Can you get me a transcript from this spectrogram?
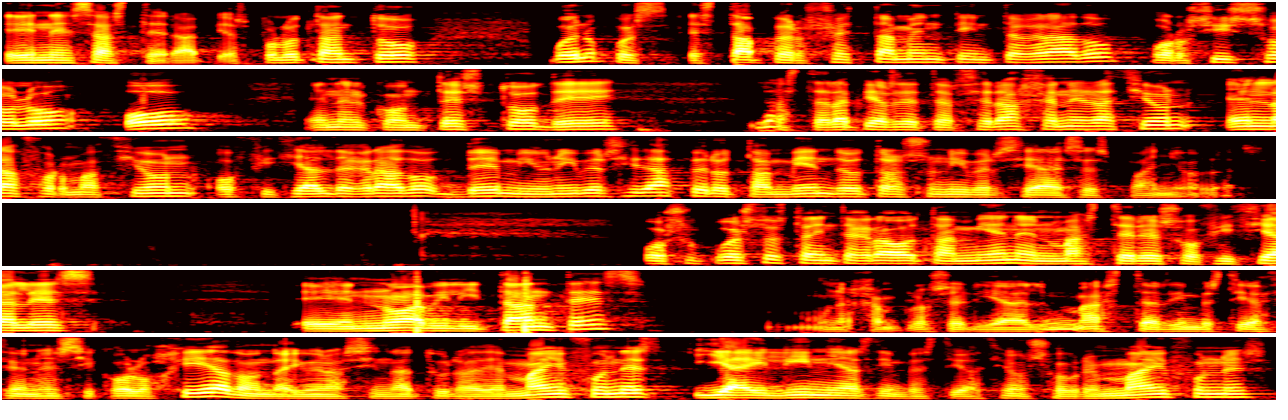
en esas terapias. Por lo tanto, bueno, pues está perfectamente integrado por sí solo o en el contexto de las terapias de tercera generación en la formación oficial de grado de mi universidad, pero también de otras universidades españolas. Por supuesto, está integrado también en másteres oficiales eh, no habilitantes, un ejemplo sería el máster de investigación en psicología, donde hay una asignatura de mindfulness y hay líneas de investigación sobre mindfulness.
